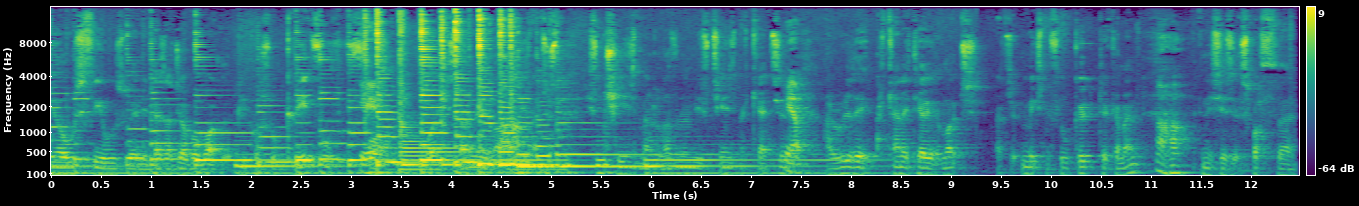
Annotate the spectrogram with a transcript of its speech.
he always feels when he does a job of work that people are so grateful for yeah. what he's done. Like, just, you've changed my living room, you've changed my kitchen. Yeah. I really, I can't tell you how much it makes me feel good to come in. Uh-huh. And he says it's worth the.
